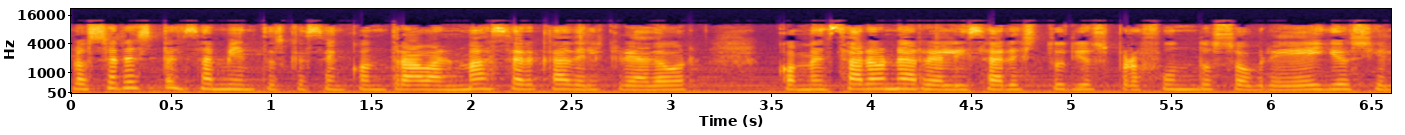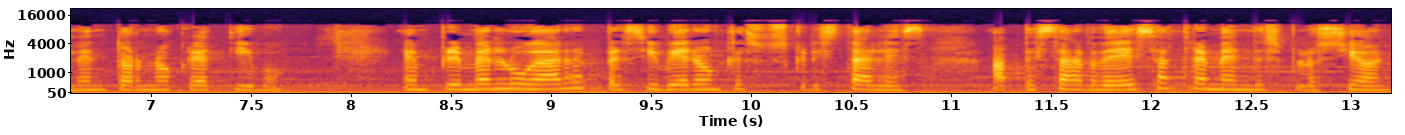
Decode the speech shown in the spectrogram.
Los seres pensamientos que se encontraban más cerca del Creador comenzaron a realizar estudios profundos sobre ellos y el entorno creativo. En primer lugar, percibieron que sus cristales, a pesar de esa tremenda explosión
